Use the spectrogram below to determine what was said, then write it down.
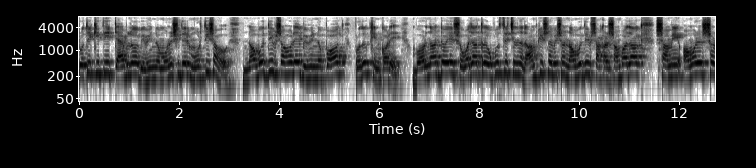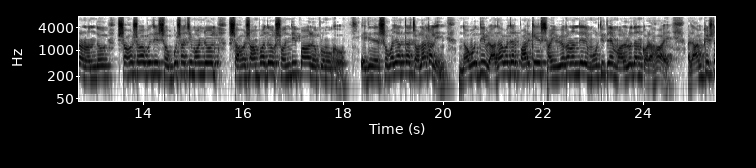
প্রতিকৃতি ট্যাবলো বিভিন্ন মনীষীদের মূর্তিসহ নবদ্বীপ শহরে বিভিন্ন পথ প্রদক্ষিণ করে। বর্ণাঢ্য এই শোভাযাত্রায় উপস্থিত ছিলেন রামকৃষ্ণ মিশন নবদ্বীপ শাখার সম্পাদক স্বামী অমরেশ্বর আনন্দ সহসভাপতি সব্যসাচী মণ্ডল সহ সম্পাদক সন্দীপ পাল ও প্রমুখ। এদিনের শোভাযাত্রা চলাকালীন নবদ্বীপ রাধাবাজার পার্কে স্বামী বিবেকানন্দের মূর্তিতে মাল্যদান করা হয়। রামকৃষ্ণ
